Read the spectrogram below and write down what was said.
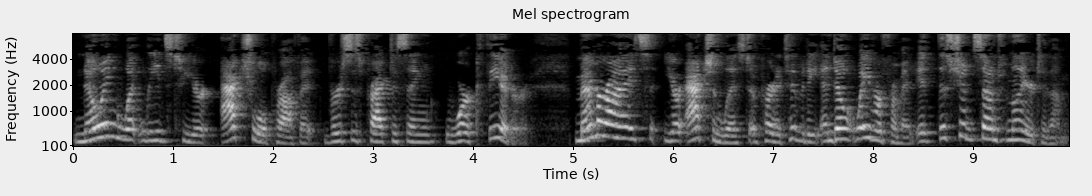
knowing what leads to your actual profit versus practicing work theater. Memorize your action list of productivity and don't waver from it. it. This should sound familiar to them.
